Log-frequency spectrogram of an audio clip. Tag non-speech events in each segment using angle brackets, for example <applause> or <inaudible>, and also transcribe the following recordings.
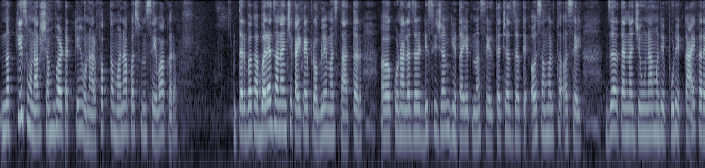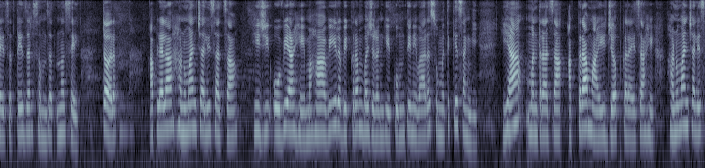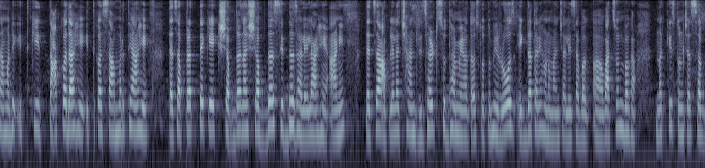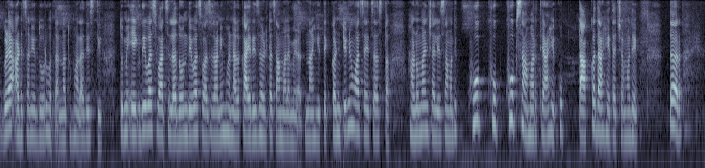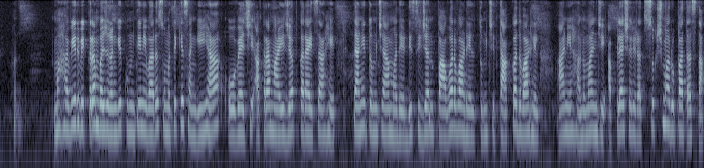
नक्कीच होणार. शंभर टक्के होणार. फक्त मनापासून सेवा करा. तर बघा बऱ्याच जणांचे काही काही प्रॉब्लेम असतात. तर कोणाला जर डिसिजन घेता येत नसेल त्याच्यात जर ते असमर्थ असेल जर त्यांना जीवनामध्ये पुढे काय करायचं ते जर समजत नसेल तर आपल्याला हनुमान चालिसाचा ही जी ओवी आहे महावीर विक्रम बजरंगी कुमती निवार सुमतिके संगी ह्या मंत्राचा अकरा माळी जप करायचा आहे. हनुमान चालिसामध्ये इतकी ताकद आहे इतकं सामर्थ्य आहे त्याचा प्रत्येक एक शब्द ना शब्द सिद्ध झालेला आहे आणि त्याचा आपल्याला छान रिझल्टसुद्धा मिळत असतो. तुम्ही रोज एकदा तरी हनुमान चालिसा बघ वाचून बघा. नक्कीच तुमच्या सगळ्या अडचणी दूर होताना तुम्हाला दिसतील. तुम्ही एक दिवस वाचलं दोन दिवस वाचलं आणि म्हणाल काय रिझल्टच आम्हाला मिळत नाही. ते कंटिन्यू वाचायचं असतं. हनुमान चालिसामध्ये खूप खूप खूप सामर्थ्य आहे खूप ताकद आहे त्याच्यामध्ये. तर महावीर विक्रम बजरंगी कुमती निवार सुमतिके संगी ह्या ओव्याची अकरा माळी जप करायचा आहे. त्याने तुमच्यामध्ये डिसिजन पॉवर वाढेल तुमची ताकद वाढेल आणि हनुमानजी आपल्या शरीरात सूक्ष्म रूपात असता.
